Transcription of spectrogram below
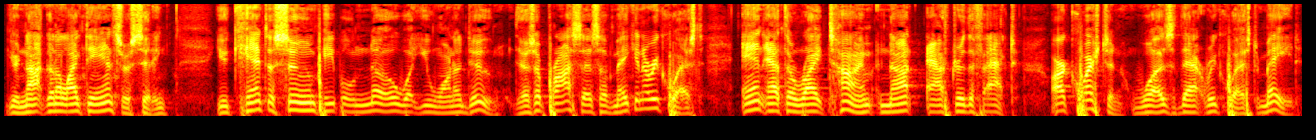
You're not going to like the answer, city. You can't assume people know what you want to do. There's a process of making a request and at the right time, not after the fact. Our question was that request made?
